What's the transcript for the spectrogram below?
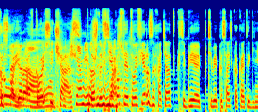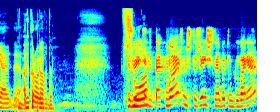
Открой, Инстаграм. открой сейчас. Чем я потому что все после этого эфира захотят к тебе, тебе писать какая-то гениальная. Это Открой. правда. Вы Знаете, Все. это так важно, что женщины об этом говорят.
